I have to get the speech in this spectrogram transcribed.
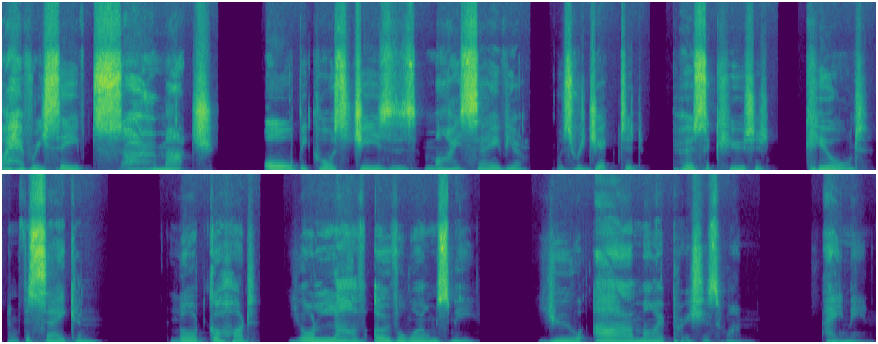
I have received so much all because Jesus, my Saviour, was rejected, persecuted, killed, and forsaken. Lord God, your love overwhelms me. You are my precious one. Amen.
